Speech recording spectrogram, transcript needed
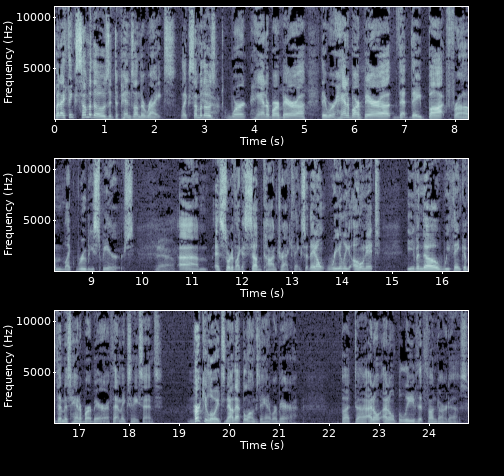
But I think some of those it depends on the rights. Like some of those weren't Hanna Barbera; they were Hanna Barbera that they bought from like Ruby Spears. yeah. um, as sort of like a subcontract thing. So they don't really own it, even though we think of them as Hanna Barbera. If that makes any sense. Herculoids now that belongs to Hanna Barbera, but uh, I don't. I don't believe that Thundarr does.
